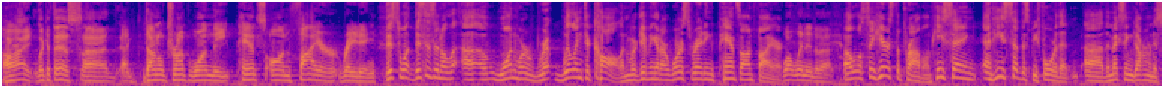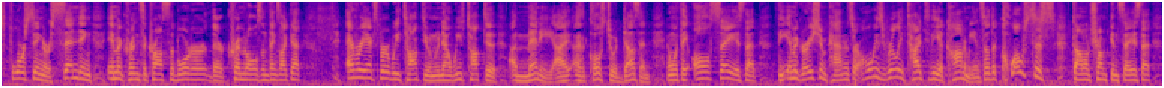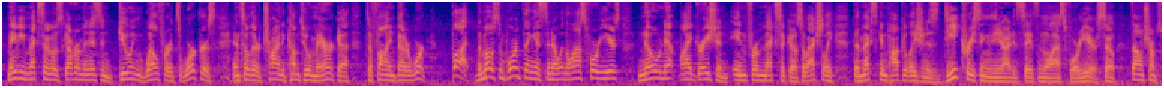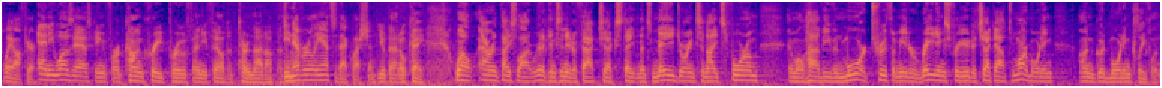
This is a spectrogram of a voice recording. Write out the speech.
All right, look at this. Uh, Donald Trump won the Pants on Fire rating. This one, this is an, uh, one we're willing to call, and we're giving it our worst rating, Pants on Fire. What went into that? Uh, well, so here's the problem. He's saying, and he said this before, that uh, the Mexican government is forcing or sending immigrants across the border. They're criminals and things like that. Every expert we talked to, and now we've talked to uh, many, I, uh, close to a dozen, and what they all say is that the immigration patterns are always really tied to the economy. And so the closest Donald Trump can say is that maybe Mexico's government isn't doing well for its workers, and so they're trying to come to America to find better work. But the most important thing is to know in the last four years, no net migration in from Mexico. So actually, the Mexican population is decreasing in the United States in the last four years. So Donald Trump's way off here. And he was asking for concrete proof, and he failed to turn that up. He well. never really answered that question. You bet. Okay. Well, Aaron, thanks a lot. We're going to continue to fact check statements made during tonight's forum, and we'll have even more Truth-O-Meter ratings for you to check out tomorrow morning on Good Morning Cleveland.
